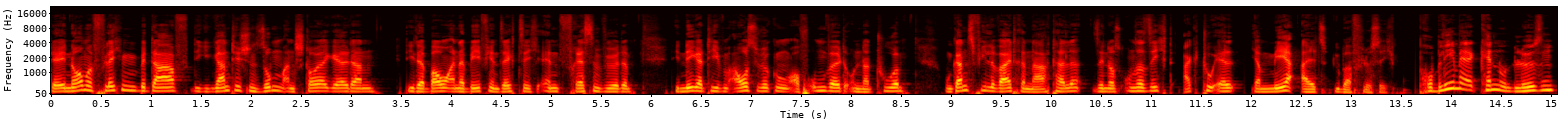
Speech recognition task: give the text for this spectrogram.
Der enorme Flächenbedarf, die gigantischen Summen an Steuergeldern, die der Bau einer B64N fressen würde, die negativen Auswirkungen auf Umwelt und Natur und ganz viele weitere Nachteile sind aus unserer Sicht aktuell ja mehr als überflüssig. Probleme erkennen und lösen,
